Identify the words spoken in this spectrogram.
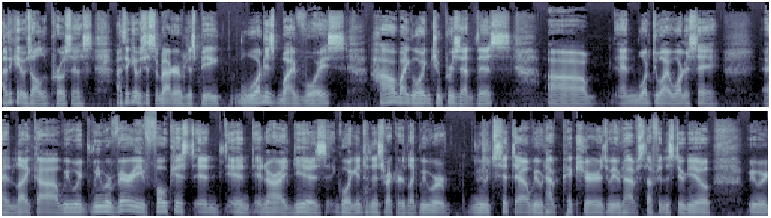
I think it was all the process. I think it was just a matter of just being, what is my voice? How am I going to present this? Um, and what do I want to say? and like uh, we would we were very focused in, in in our ideas going into this record. Like we were we would sit down we would have pictures we would have stuff in the studio. We were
